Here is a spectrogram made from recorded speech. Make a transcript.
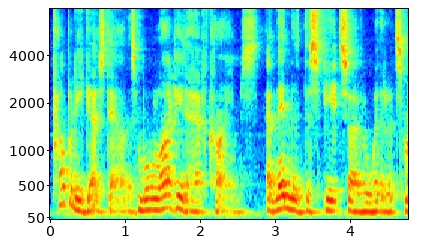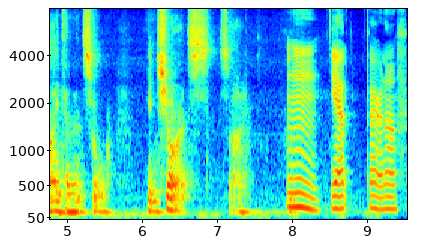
property goes down. It's more likely to have claims. And then the disputes over whether it's maintenance or insurance. So, mm, yeah, fair enough.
